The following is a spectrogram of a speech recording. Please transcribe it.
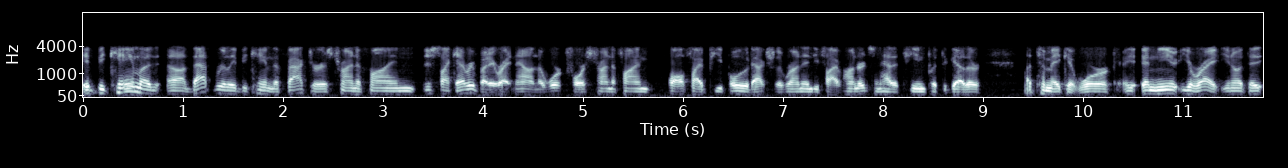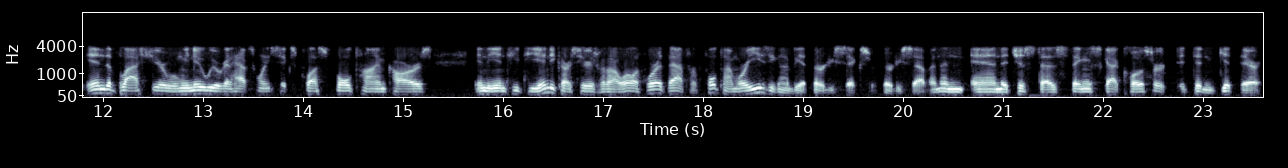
it became a uh, that really became the factor is trying to find just like everybody right now in the workforce trying to find qualified people who'd actually run Indy 500s and had a team put together uh, to make it work. And you're right. You know, at the end of last year when we knew we were going to have 26 plus full time cars in the NTT IndyCar series, we thought, well, if we're at that for full time, we're easy going to be at 36 or 37. And and it just as things got closer, it didn't get there.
